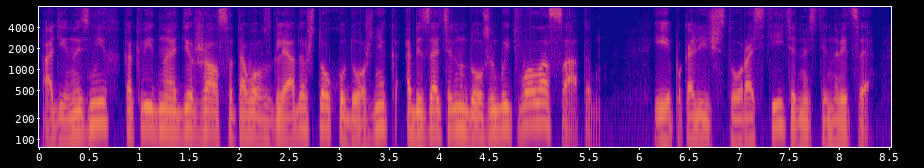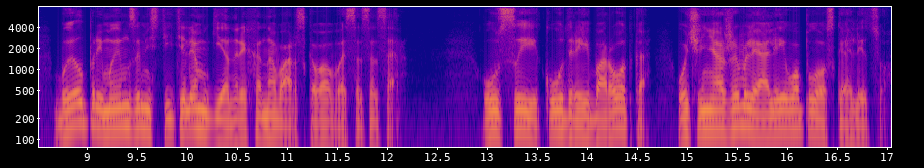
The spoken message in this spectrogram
Один из них, как видно, держался того взгляда, что художник обязательно должен быть волосатым, и по количеству растительности на лице был прямым заместителем Генриха Наварского в СССР. Усы, кудри и бородка очень оживляли его плоское лицо.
